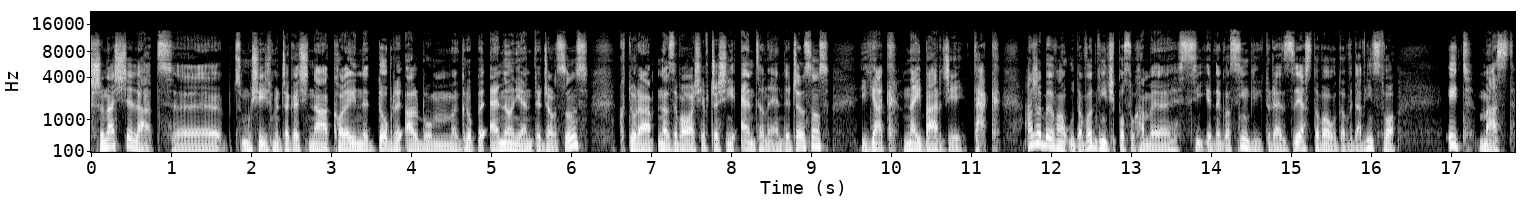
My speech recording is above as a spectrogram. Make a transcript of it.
13 lat e, musieliśmy czekać na kolejny dobry album grupy Anony and the Johnsons, która nazywała się wcześniej Anthony and the Johnsons. Jak najbardziej tak. A żeby wam udowodnić, posłuchamy jednego singli, które zjastowało to wydawnictwo It Must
